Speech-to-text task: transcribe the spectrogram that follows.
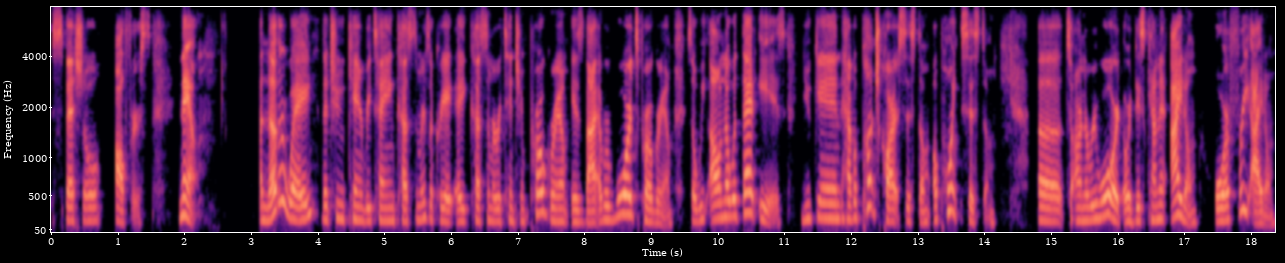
special offers. Now, Another way that you can retain customers or create a customer retention program is by a rewards program. So we all know what that is. You can have a punch card system, a point system uh, to earn a reward or discounted item or a free item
